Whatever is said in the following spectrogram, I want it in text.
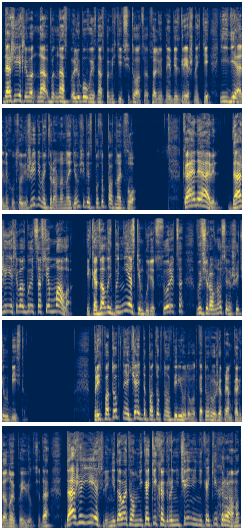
даже если на, нас, любого из нас поместить в ситуацию абсолютной безгрешности и идеальных условий жизни, мы все равно найдем себе способ познать зло. Каин и Авель, даже если вас будет совсем мало, и, казалось бы, не с кем будет ссориться, вы все равно совершите убийство. Предпотопная часть допотопного периода, вот который уже прям когда Ной появился, да, даже если не давать вам никаких ограничений, никаких рамок,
